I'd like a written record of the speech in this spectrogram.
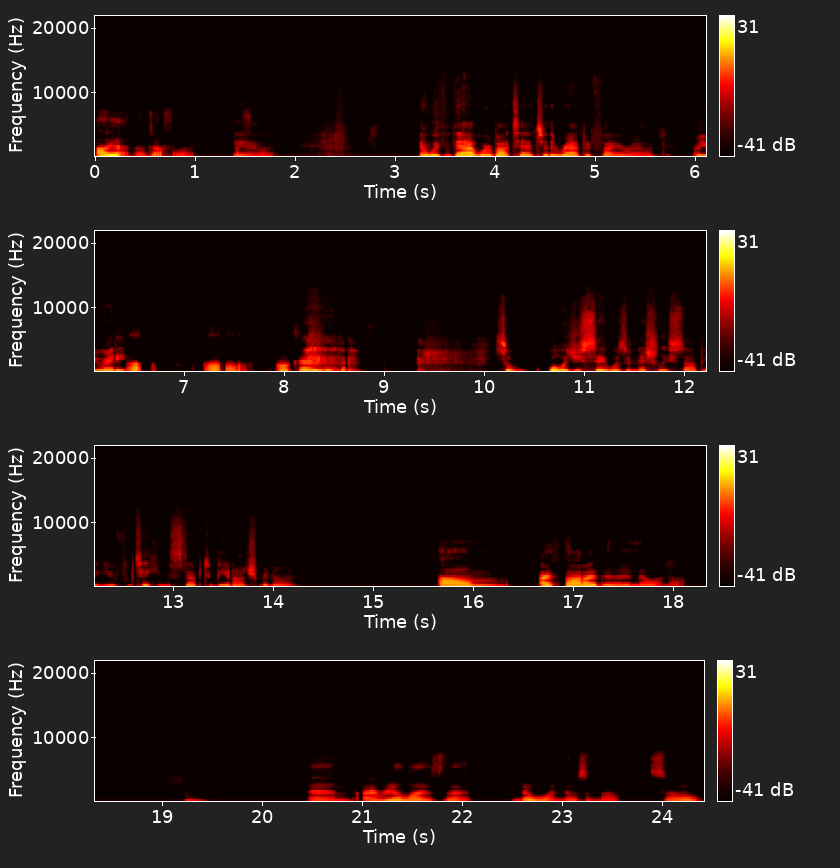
Oh yeah, no, definitely. definitely. Yeah. And with that, we're about to enter the rapid fire round. Are you ready? Uh oh. Okay. so, what would you say was initially stopping you from taking the step to be an entrepreneur? Um, I thought I didn't know enough. Hmm. And I realized that no one knows enough. So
